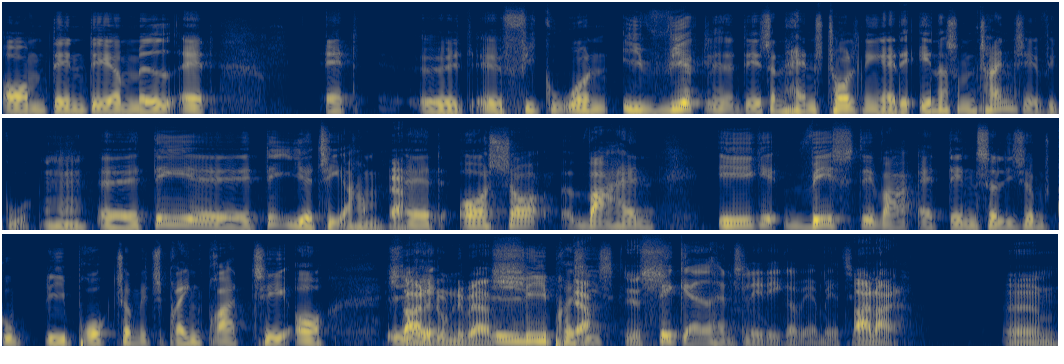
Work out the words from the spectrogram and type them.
om den der med, at, at øh, øh, figuren i virkeligheden, det er sådan hans tolkning af det, ender som en tegneseriefigur. Mm-hmm. Øh, det, øh, det irriterer ham. Ja. At, og så var han ikke, hvis det var, at den så ligesom skulle blive brugt som et springbræt til at Starte et univers. Lige præcis. Ja, yes. Det gad han slet ikke at være med til. Nej, nej. Øhm,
